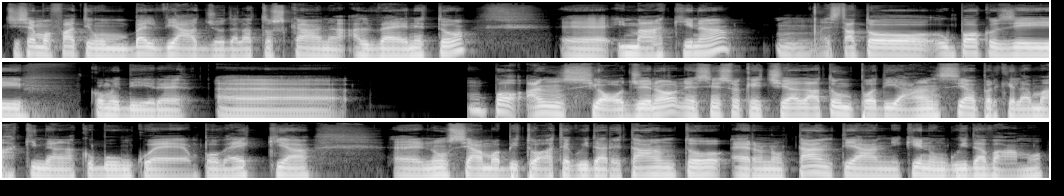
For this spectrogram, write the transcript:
Ci siamo fatti un bel viaggio dalla Toscana al Veneto eh, in macchina, mm, è stato un po' così, come dire, eh, un po' ansiogeno, nel senso che ci ha dato un po' di ansia perché la macchina comunque è un po' vecchia, eh, non siamo abituati a guidare tanto, erano tanti anni che non guidavamo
